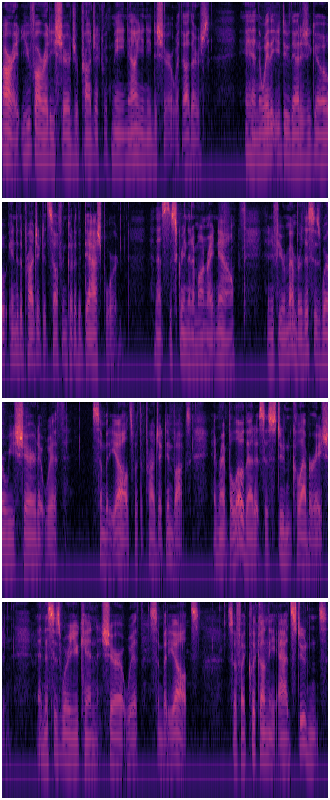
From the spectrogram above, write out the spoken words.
Alright, you've already shared your project with me. Now you need to share it with others. And the way that you do that is you go into the project itself and go to the dashboard. And that's the screen that I'm on right now. And if you remember, this is where we shared it with somebody else with the project inbox. And right below that it says student collaboration. And this is where you can share it with somebody else. So if I click on the add students,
